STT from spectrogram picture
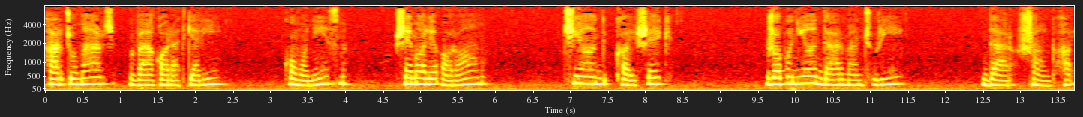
هرج و مرج و قارتگری کمونیسم شمال آرام چیانگ کایشک ژاپنیان در منچوری در شانگهای.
